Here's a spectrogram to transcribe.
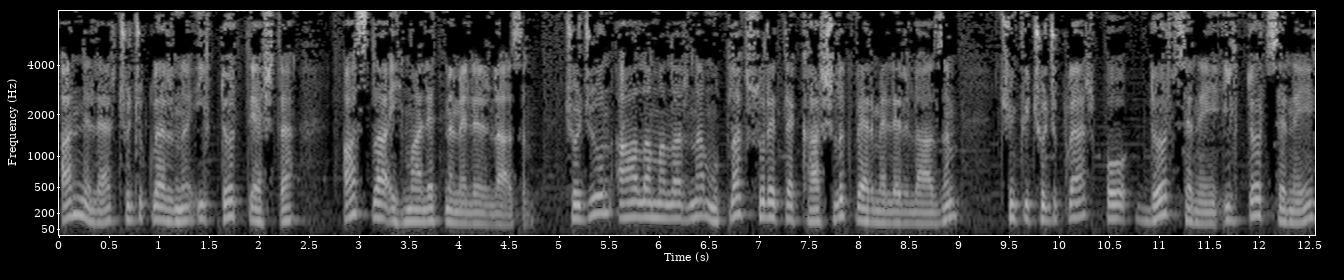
anneler çocuklarını ilk 4 yaşta asla ihmal etmemeleri lazım. Çocuğun ağlamalarına mutlak suretle karşılık vermeleri lazım. Çünkü çocuklar o 4 seneyi, ilk 4 seneyi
